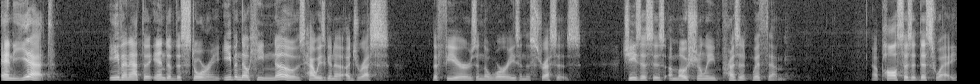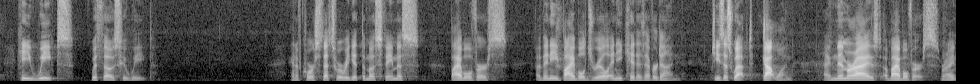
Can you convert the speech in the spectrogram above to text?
And yet, even at the end of the story, even though he knows how he's going to address the fears and the worries and the stresses, Jesus is emotionally present with them. Uh, Paul says it this way He weeps with those who weep. And of course, that's where we get the most famous Bible verse of any Bible drill any kid has ever done. Jesus wept, got one. I memorized a Bible verse, right?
